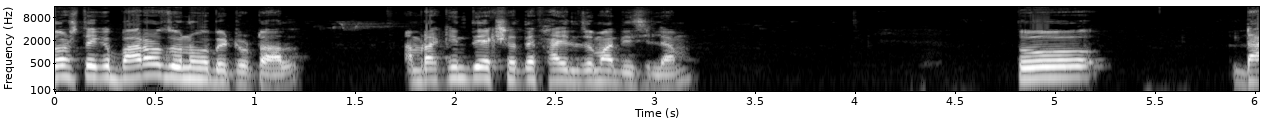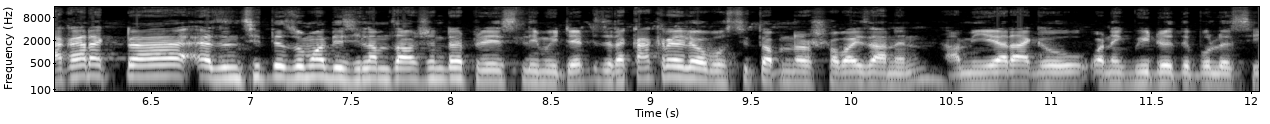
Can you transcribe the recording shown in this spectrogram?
দশ থেকে বারো জন হবে টোটাল আমরা কিন্তু একসাথে ফাইল জমা দিয়েছিলাম। তো ঢাকার একটা এজেন্সিতে জমা দিয়েছিলাম জাউস এন্টারপ্রাইজ লিমিটেড যেটা কাকরাইলে অবস্থিত, আপনারা সবাই জানেন। আমি এর আগেও অনেক ভিডিওতে বলেছি।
